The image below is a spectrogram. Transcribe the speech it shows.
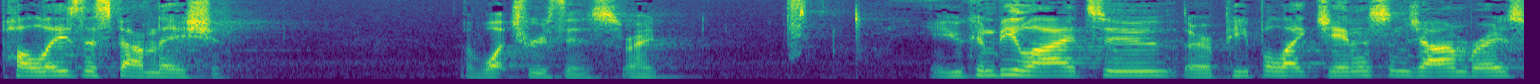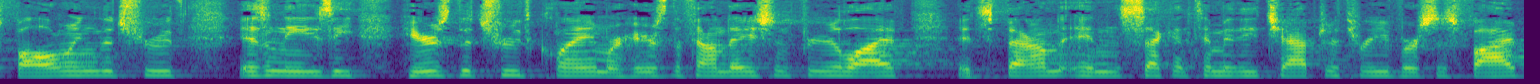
Paul lays this foundation of what truth is, right? You can be lied to. There are people like Jannes and Jambres. Following the truth isn't easy. Here's the truth claim, or here's the foundation for your life. It's found in 2 Timothy chapter 3, verses 5,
